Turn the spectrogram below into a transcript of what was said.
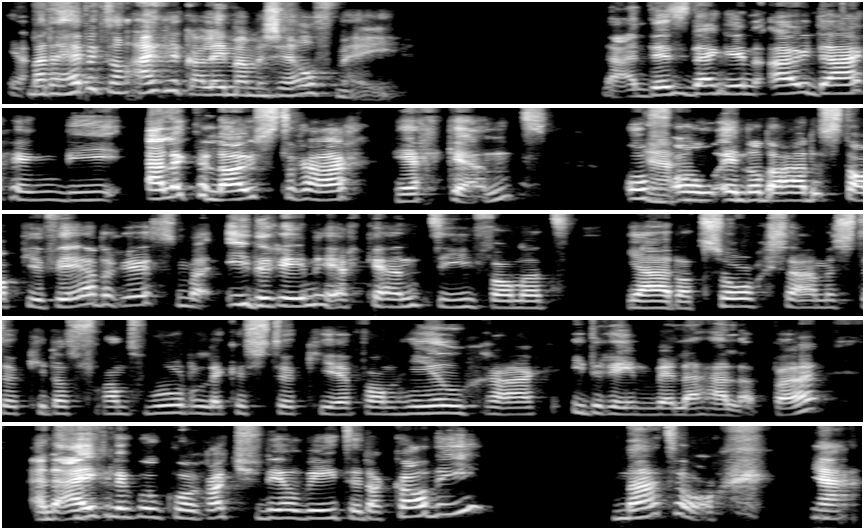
Maar daar heb ik dan eigenlijk alleen maar mezelf mee. Nou, dit is denk ik een uitdaging die elke luisteraar herkent. Of al inderdaad een stapje verder is, maar iedereen herkent die van het, ja, dat zorgzame stukje, dat verantwoordelijke stukje van heel graag iedereen willen helpen. En eigenlijk ook wel rationeel weten, dat kan niet, maar toch. Ja.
